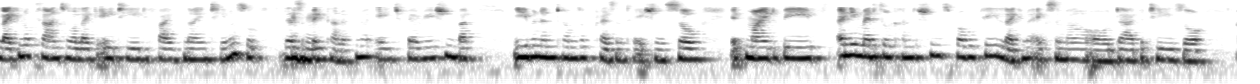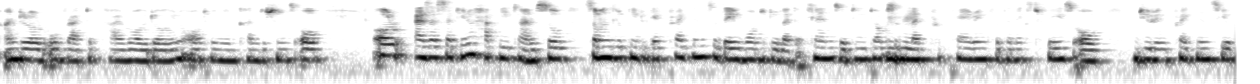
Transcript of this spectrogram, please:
like you know, clients who are like 80, 85, 90. You know, so there's Mhm. a big kind of you know age variation, but even in terms of presentation. So it might be any medical conditions, probably like you know eczema or diabetes or under or overactive thyroid or you know autoimmune conditions or or as I said, you know, happy times. So someone's looking to get pregnant, so they want to do like a cleanse or detox, so Mhm. like preparing for the next phase or during pregnancy or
